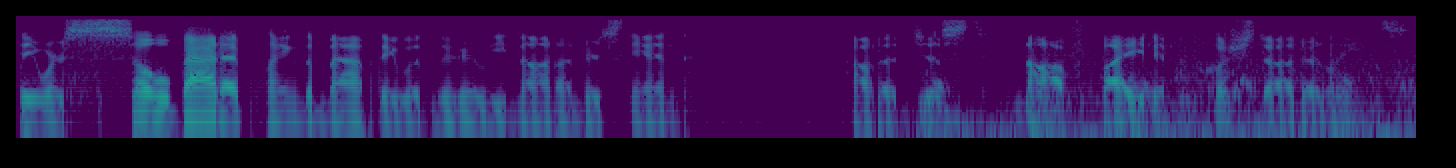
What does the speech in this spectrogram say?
they were so bad at playing the map they would literally not understand how to just not fight and push the other lanes.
